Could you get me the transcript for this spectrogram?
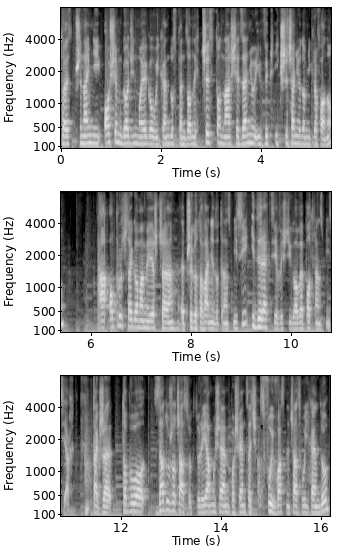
to jest przynajmniej 8 godzin mojego weekendu spędzonych czysto na siedzeniu i, i krzyczeniu do mikrofonu. A oprócz tego mamy jeszcze przygotowanie do transmisji i dyrekcje wyścigowe po transmisjach. Także to było za dużo czasu, który ja musiałem poświęcać swój własny czas weekendu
